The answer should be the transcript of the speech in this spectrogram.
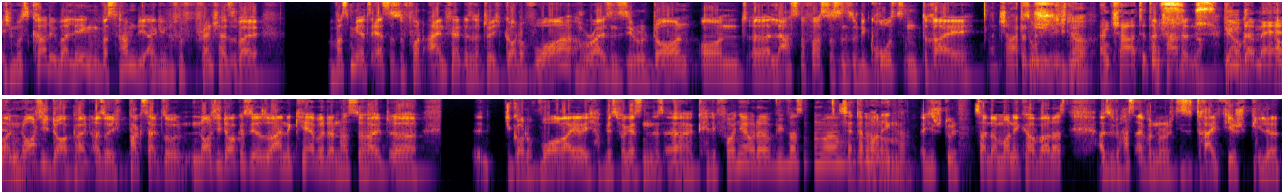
Ich muss gerade überlegen, was haben die eigentlich noch für Franchises, weil was mir als erstes sofort einfällt, ist natürlich God of War, Horizon Zero Dawn und äh, Last of Us. Das sind so die großen drei Uncharted Sony natürlich Titel. noch. Uncharted, Uncharted noch. Spider-Man. Ja, okay, aber Naughty Dog halt. Also ich pack's halt so, Naughty Dog ist ja so eine Kerbe, dann hast du halt äh, die God of War Reihe. Ich habe jetzt vergessen, ist, äh, California oder wie war's nochmal? Santa Monica. Ähm, welches Studio? Santa Monica war das. Also du hast einfach nur noch diese drei, vier Spiele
